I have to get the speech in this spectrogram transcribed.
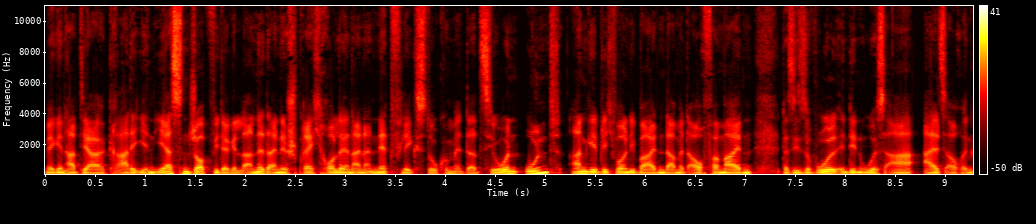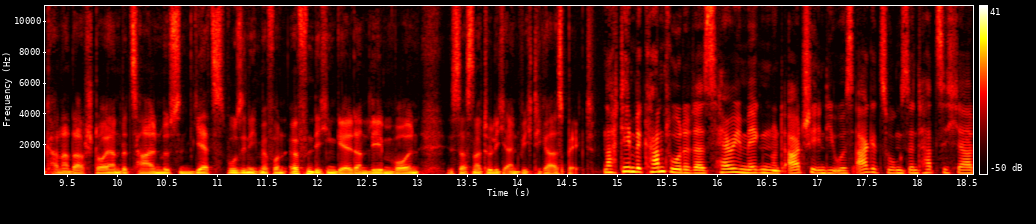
Megan hat ja gerade ihren ersten Job wieder gelandet, eine Sprechrolle in einer Netflix-Dokumentation und angeblich wollen die beiden damit auch vermeiden, dass sie sowohl in den USA als auch in Kanada Steuern bezahlen müssen. Jetzt, wo sie nicht mehr von öffentlichen Geldern leben wollen, ist das natürlich ein wichtiger Aspekt. Nachdem bekannt wurde, dass Harry, Megan und Archie in die USA gezogen sind, hat sich ja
